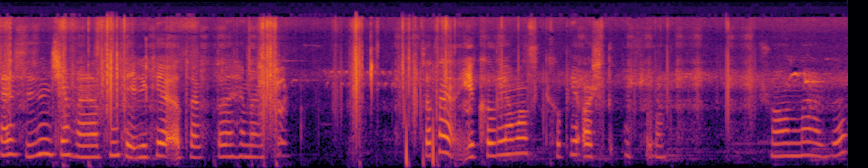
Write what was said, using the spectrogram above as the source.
Ben sizin için hayatım tehlikeye atakta hemen Zaten yakalayamaz ki kapıyı açtık mı sorun. Şu an nerede?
